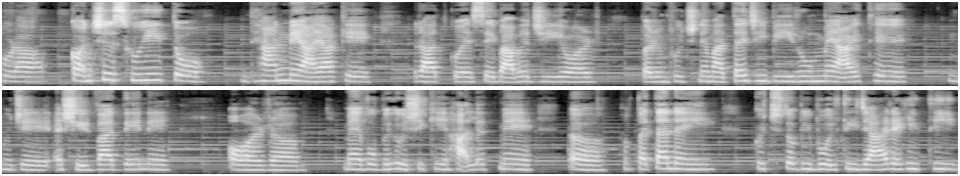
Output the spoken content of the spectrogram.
थोड़ा कॉन्शियस हुई तो ध्यान में आया कि रात को ऐसे बाबा जी और परम पूजने माता जी भी रूम में आए थे मुझे आशीर्वाद देने और अ, मैं वो बेहोशी की हालत में अ, पता नहीं कुछ तो भी बोलती जा रही थी।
